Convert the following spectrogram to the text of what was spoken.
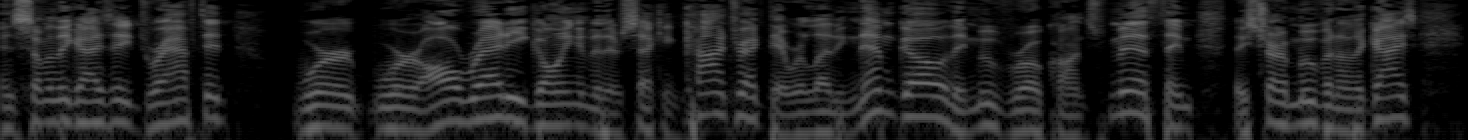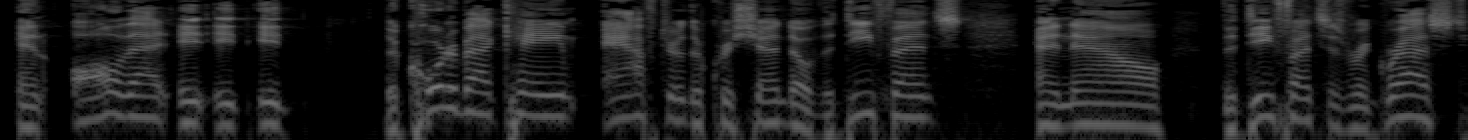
And some of the guys they drafted were were already going into their second contract. They were letting them go. They moved Roquan Smith. They they started moving other guys, and all of that. It, it, it the quarterback came after the crescendo of the defense, and now the defense has regressed,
